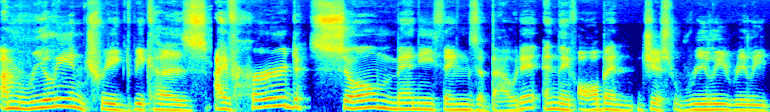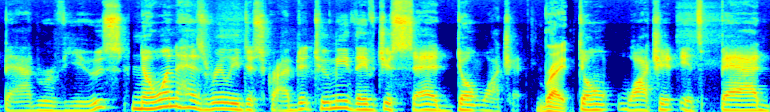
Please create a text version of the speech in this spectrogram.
I'm really intrigued because I've heard so many things about it and they've all been just really, really bad reviews. No one has really described it to me. They've just said, don't watch it. Right. Don't watch it. It's bad.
